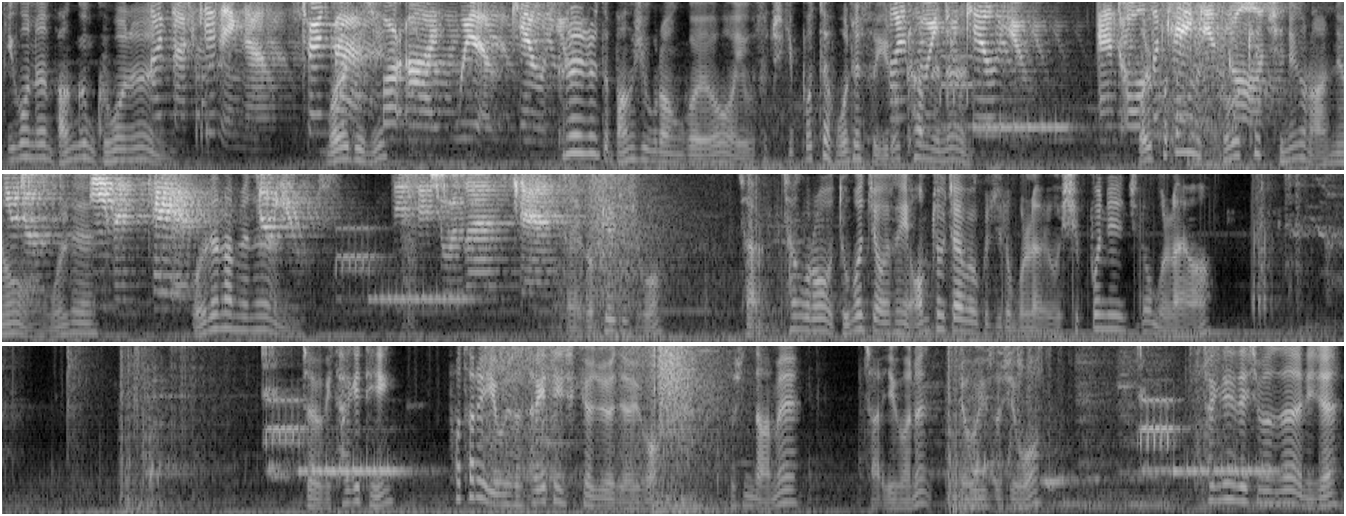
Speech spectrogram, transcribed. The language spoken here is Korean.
이거는 방금 그거는 뭐라 해야 되지? 프렐류드 방식으로 한 거예요. 이거 솔직히 포탑 원에서 이렇게 하면은 원래 포탑은 is 저렇게. 진행을 안 해요. 원래. 원래라면은. 자 이렇게 해주시고. 자 참고로 두 번째 영상이 엄청 짧을지도 몰라요. 이거 10분일지도 몰라요. 자 여기 타겟팅. 포탈을 이용해서 타겟팅 시켜줘야 돼요 이거. 쏘신 다음에 자 이거는 여기 쏘시고. 타겟팅 되시면은 이제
